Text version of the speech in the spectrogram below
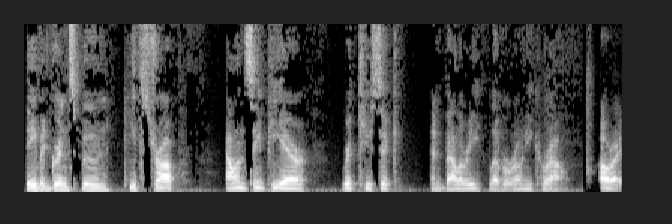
David Grinspoon, Keith Stroup, Allen St. Pierre, Rick Cusick, and Valerie Leveroni Corral. All right,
